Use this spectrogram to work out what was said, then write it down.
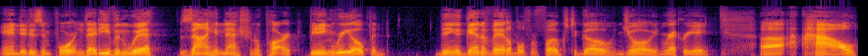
And it is important that even with Zion National Park being reopened, being again available for folks to go enjoy and recreate. Uh, how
